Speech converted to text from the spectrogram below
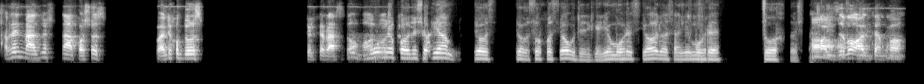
البته این منظورش نقاش است ولی خب درست کلک رستامان مهر پادشاهی هم سرخ و سیاه بوده دیگه. یه مهر سیاه داشتن یه مهر سرخ داشتن. پاییزه و آلتمقا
